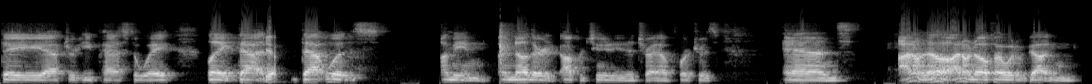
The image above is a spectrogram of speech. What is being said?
day after he passed away. Like that. Yep. That was, I mean, another opportunity to try out portraits. And I don't know. I don't know if I would have gotten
